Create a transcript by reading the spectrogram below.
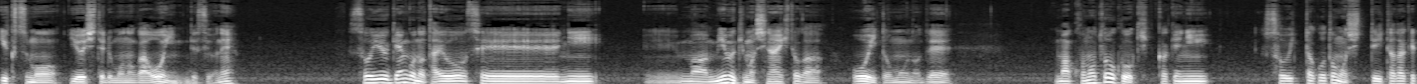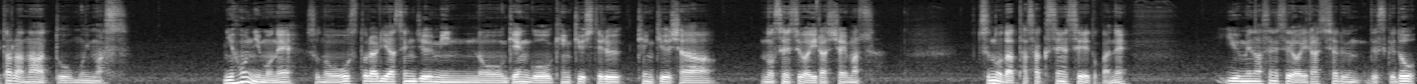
いくつも有しているものが多いんですよね。そういう言語の多様性に、まあ、見向きもしない人が多いと思うのでまあ、このトークをきっかけにそういったことも知っていただけたらなと思います。日本にもねそのオーストラリア先住民の言語を研究してる研究者の先生はいらっしゃいます。角田多作先生とかね有名な先生はいらっしゃるんですけど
